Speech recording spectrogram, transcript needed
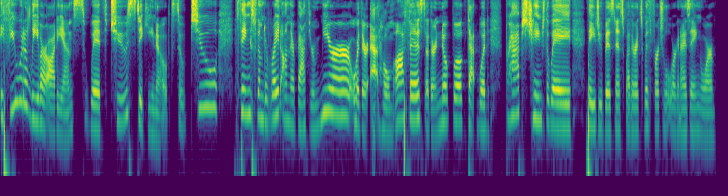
If you were to leave our audience with two sticky notes so two things for them to write on their bathroom mirror or their at-home office or their notebook that would perhaps change the way they do business whether it's with virtual organizing or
